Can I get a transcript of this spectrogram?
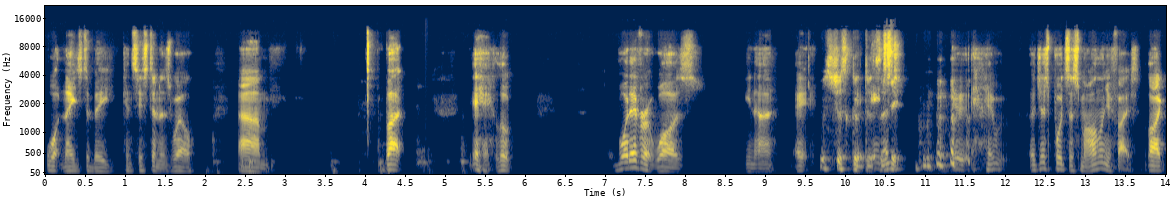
what needs to be consistent as well. Um, but yeah, look, whatever it was, you know, it, it's just good to see. it, it, it just puts a smile on your face. Like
